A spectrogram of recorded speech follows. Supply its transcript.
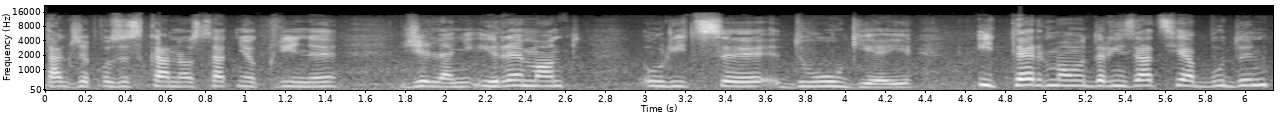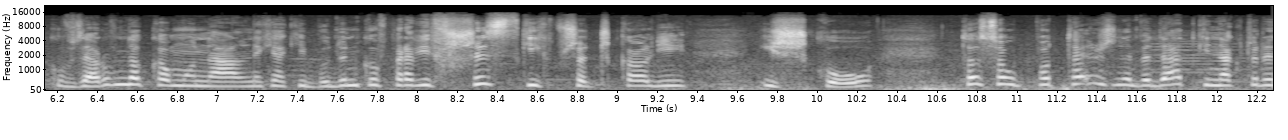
Także pozyskane ostatnio kliny zieleni i remont ulicy Długiej i termomodernizacja budynków zarówno komunalnych, jak i budynków prawie wszystkich przedszkoli i szkół. To są potężne wydatki, na które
